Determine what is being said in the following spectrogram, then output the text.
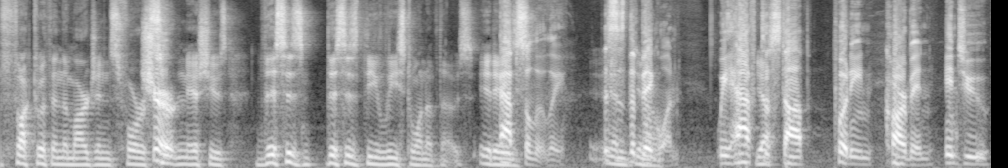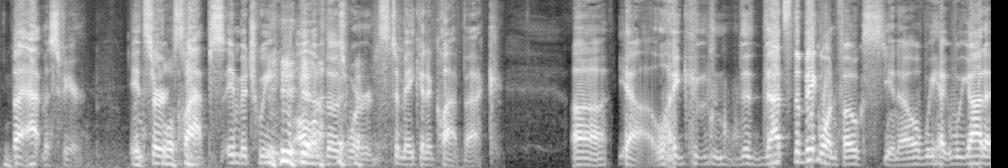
fucked within the margins for Sure. certain issues. This is this is the least one of those. It is Absolutely. This is the big know, one. We have yeah. to stop putting carbon into the atmosphere. Insert claps in between all of those words to make it a clapback. Uh, yeah, like th- that's the big one, folks. You know, we ha- we gotta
